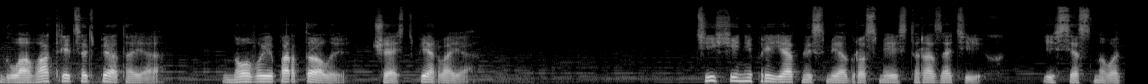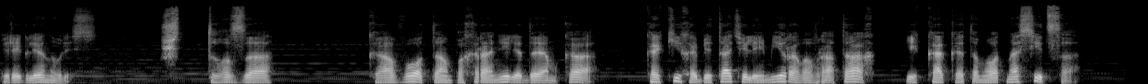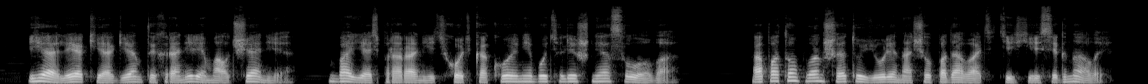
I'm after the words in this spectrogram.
Глава 35. Новые порталы. Часть первая. Тихий неприятный смех гроссмейстера затих, и все снова переглянулись. Что за... Кого там похоронили ДМК? Каких обитателей мира во вратах и как к этому относиться? И Олег, и агенты хранили молчание, боясь проронить хоть какое-нибудь лишнее слово. А потом планшет у Юли начал подавать тихие сигналы.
